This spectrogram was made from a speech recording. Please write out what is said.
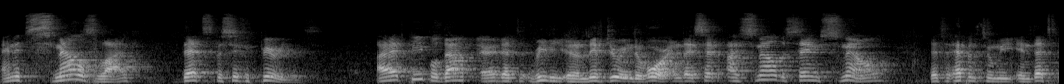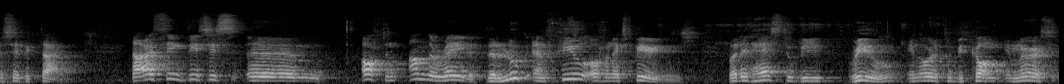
and it smells like that specific period. I had people down there that really uh, lived during the war and they said, I smell the same smell that happened to me in that specific time. Now I think this is um, often underrated, the look and feel of an experience. But it has to be real in order to become immersive.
